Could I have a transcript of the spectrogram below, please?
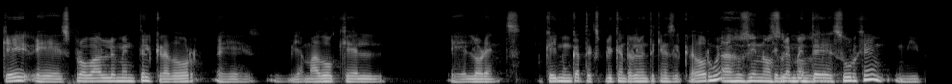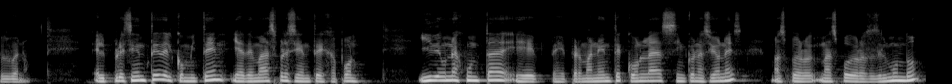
que es probablemente el creador llamado Kel eh, Lorenz. ¿Ok? Nunca te explican realmente quién es el creador, güey. Ah, Eso sí, no sé- Simplemente no surge y pues bueno. El presidente del comité y además presidente de Japón. Y de una junta eh, eh, permanente con las cinco naciones más, más poderosas del mundo,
